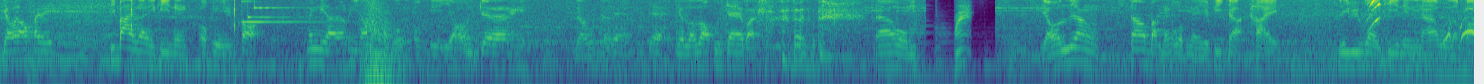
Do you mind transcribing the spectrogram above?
เดี๋ยวเราไปที่บ้านกันอีกทีนึงโอเค ก็ไม่มีอะไรแล้วพี่เนาะครับผมโอเคเดี๋ยวกุญแจ เดี๋ยวกุญแจกุญแจเดี๋ยวเรารอกุญแจก่อน นะครับผม เดี๋ยวเรื่องเจ้าบักแดงอบเนี่ยเดี๋ยวพี่จะถ่ายรีวิวกันอีกทีหนึ่งนะครับผมแล้วก็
